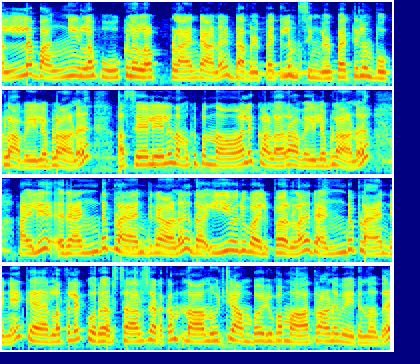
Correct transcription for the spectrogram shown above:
നല്ല ഭംഗിയുള്ള പൂക്കളുള്ള പ്ലാന്റ് ആണ്. ഡബിൾ പെറ്റിലും സിംഗിൾ പെറ്റിലും പൂക്കൾ അവൈലബിൾ ആണ്. അസേലിയയിൽ നമുക്കിപ്പോൾ നാല് കളർ അവൈലബിൾ ആണ്. അതിൽ രണ്ട് പ്ലാന്റിനാണ് ഇതാ ഈ ഒരു വലിപ്പമുള്ള രണ്ട് പ്ലാന്റിന് കേരളത്തിലെ കൊറിയർ ചാർജ് അടക്കം നാനൂറ്റി അമ്പത് രൂപ മാത്രമാണ് വരുന്നത്.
